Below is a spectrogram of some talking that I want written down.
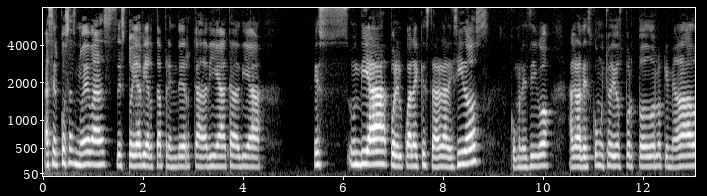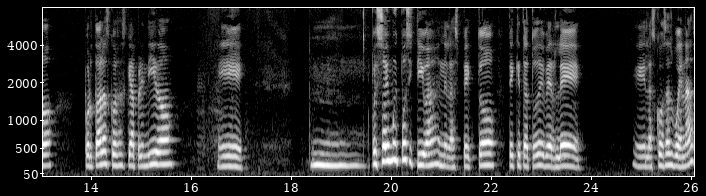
hacer cosas nuevas, estoy abierta a aprender cada día, cada día es un día por el cual hay que estar agradecidos. Como les digo, agradezco mucho a Dios por todo lo que me ha dado, por todas las cosas que he aprendido. Eh, mm, pues soy muy positiva en el aspecto de que trato de verle eh, las cosas buenas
